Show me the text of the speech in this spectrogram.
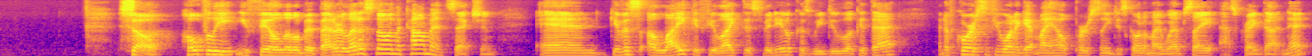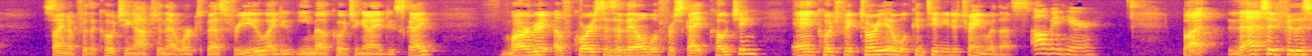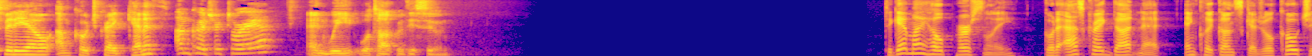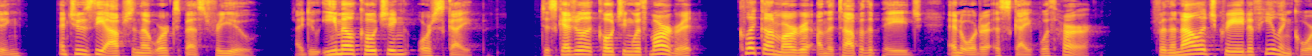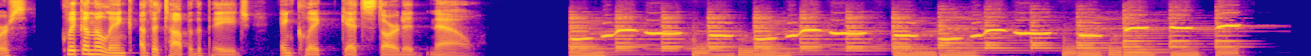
So, hopefully, you feel a little bit better. Let us know in the comments section and give us a like if you like this video because we do look at that. And of course, if you want to get my help personally, just go to my website, askcraig.net. Sign up for the coaching option that works best for you. I do email coaching and I do Skype. Margaret, of course, is available for Skype coaching, and Coach Victoria will continue to train with us. I'll be here. But that's it for this video. I'm Coach Craig Kenneth, I'm Coach Victoria. and we will talk with you soon. To get my help personally, go to AskCraig.net and click on Schedule Coaching and choose the option that works best for you. I do email coaching or Skype. To schedule a coaching with Margaret, click on Margaret on the top of the page and order a Skype with her. For the Knowledge Creative Healing course, click on the link at the top of the page and click Get Started Now.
